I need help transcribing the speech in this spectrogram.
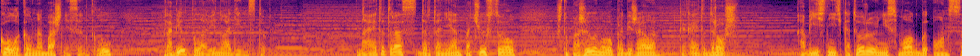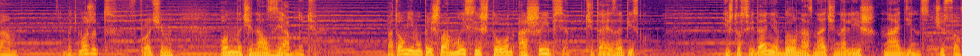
Колокол на башне Сен-Клу пробил половину одиннадцатого. На этот раз Д'Артаньян почувствовал, что по жилам его пробежала какая-то дрожь, объяснить которую не смог бы он сам. Быть может, впрочем, он начинал зябнуть. Потом ему пришла мысль, что он ошибся, читая записку, и что свидание было назначено лишь на 11 часов.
